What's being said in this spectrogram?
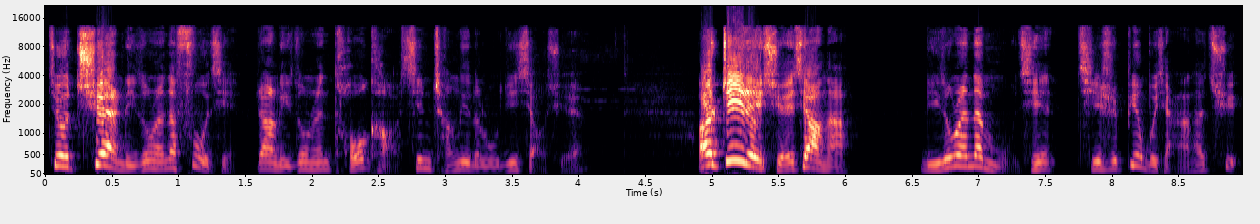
就劝李宗仁的父亲让李宗仁投考新成立的陆军小学，而这类学校呢，李宗仁的母亲其实并不想让他去，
